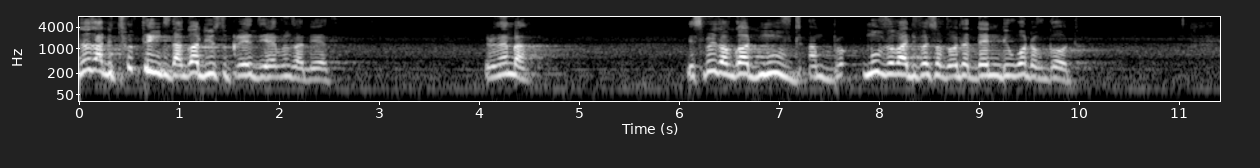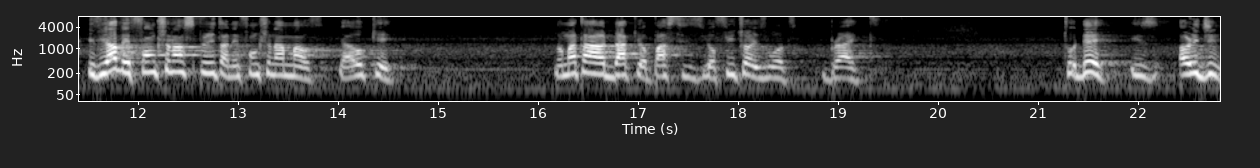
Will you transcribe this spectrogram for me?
those are the two things that God used to create the heavens and the earth. Remember, the Spirit of God moved and bro- moved over the face of the water, then the Word of God. If you have a functional spirit and a functional mouth, you're okay. No matter how dark your past is, your future is what? Bright. Today is origin,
